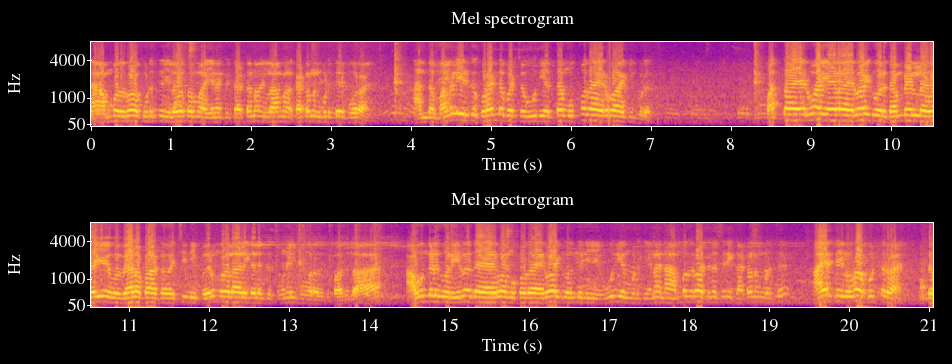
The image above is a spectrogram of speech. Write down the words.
நான் ஐம்பது ரூபா கொடுத்து இலவசமா எனக்கு கட்டணம் இல்லாம கட்டணம் கொடுத்தே போறேன். அந்த மகளிருக்கு குறைந்தபட்ச ஊதியத்தை முப்பதாயிரம் ரூபாய் ஆக்கி கொடு. பத்தாயிரம் ரூபாய் ஏழாயிரம் ரூபாய்க்கு ஒரு கம்பெனியில் வழி வேலை பார்க்க வச்சு நீ பெரும் முதலாளிகளுக்கு துணை போகிறதுக்கு பதிலாக அவங்களுக்கு ஒரு இருபதாயிரம் ரூபாய் முப்பதாயிரம் ரூபாய்க்கு வந்து நீ ஊதியம் கொடுத்தீங்கன்னா நான் ஐம்பது ரூபா தினசரி கட்டணம் கொடுத்து ஆயிரத்தி ஐநூறுரூவா கொடுத்துட்றேன் இந்த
